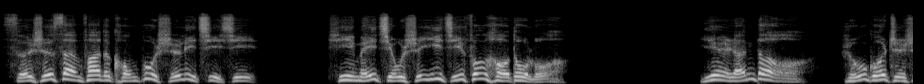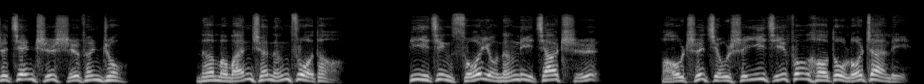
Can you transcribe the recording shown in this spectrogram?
此时散发的恐怖实力气息，媲美九十一级封号斗罗。叶然道：“如果只是坚持十分钟，那么完全能做到。毕竟所有能力加持，保持九十一级封号斗罗战力，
